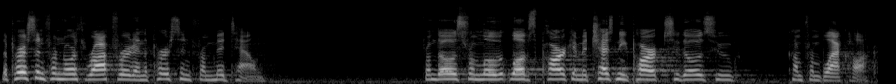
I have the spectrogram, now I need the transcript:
The person from North Rockford and the person from Midtown. From those from Loves Park and Machesney Park to those who come from Black Hawk.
